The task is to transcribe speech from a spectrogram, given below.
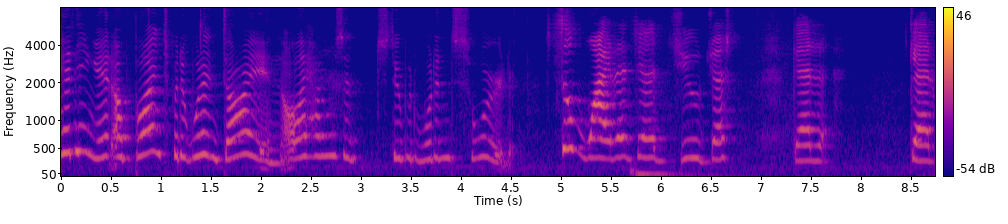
hitting it a bunch, but it wouldn't die, and all I had was a stupid wooden sword. So why didn't you just get get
